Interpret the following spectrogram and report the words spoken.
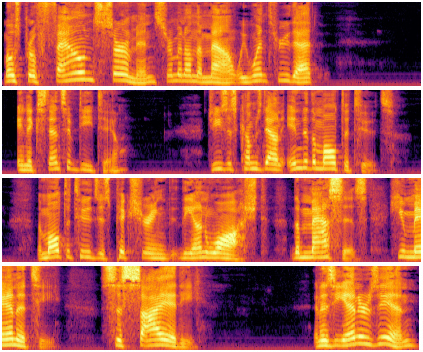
Most profound sermon, Sermon on the Mount. We went through that in extensive detail. Jesus comes down into the multitudes. The multitudes is picturing the unwashed, the masses, humanity, society. And as he enters in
